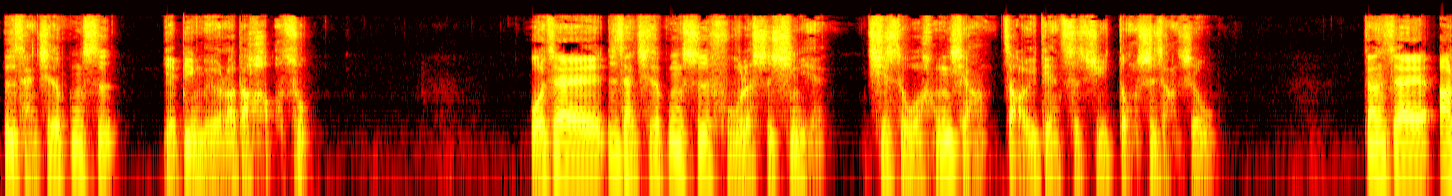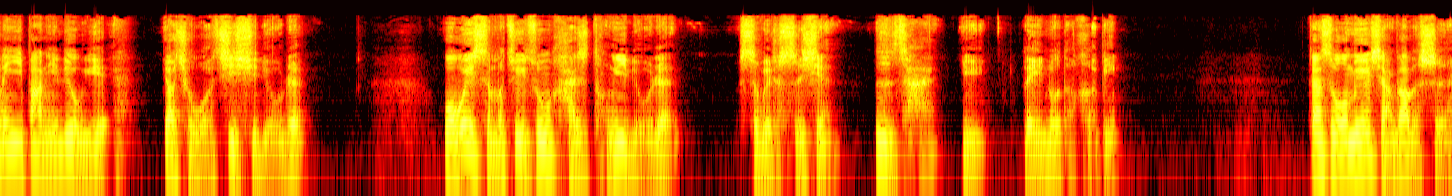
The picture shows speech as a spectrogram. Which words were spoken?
日产汽车公司也并没有捞到好处。我在日产汽车公司服务了十七年。其实我很想早一点辞去董事长职务，但是在二零一八年六月要求我继续留任。我为什么最终还是同意留任？是为了实现日产与雷诺的合并。但是我没有想到的是，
